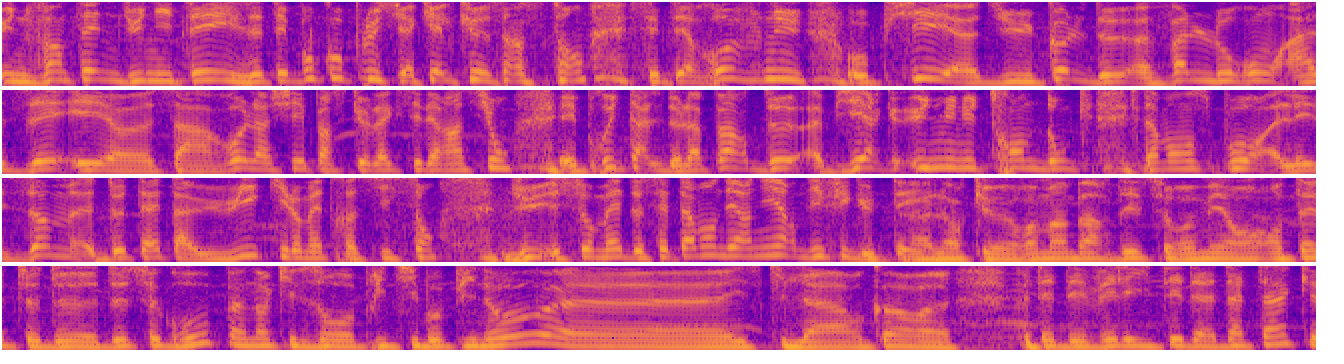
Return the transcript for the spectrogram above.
une vingtaine d'unités. Ils étaient beaucoup plus il y a quelques instants. C'était revenu au pied du col de Val-Louron à et euh, ça a relâché parce que l'accélération est brutale de la part de Bierg. 1 minute 30 donc d'avance pour les hommes de tête à 8 km 600 du sommet de cette avant-dernière difficulté. Alors que Romain Bardet se remet en, tête de, ce groupe, maintenant qu'ils ont repris Thibaut Pinot, euh, est-ce qu'il a encore euh, peut-être des velléités d'attaque,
